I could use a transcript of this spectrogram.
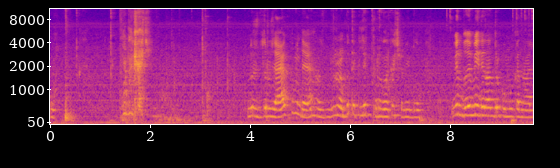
Ух. Я накачаний. Друзі, друзі, як ідея робити кліп про накачаний блок? Він буде вийде на другому каналі.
